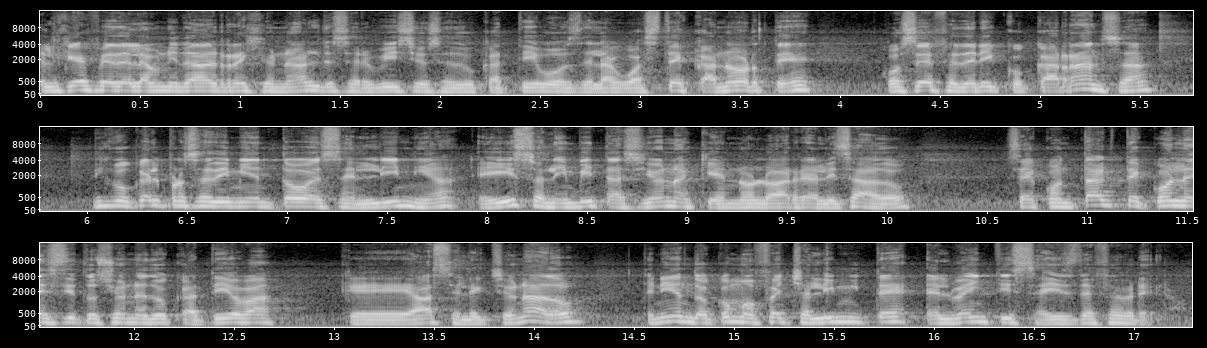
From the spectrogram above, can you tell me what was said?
El jefe de la Unidad Regional de Servicios Educativos de la Huasteca Norte, José Federico Carranza, dijo que el procedimiento es en línea e hizo la invitación a quien no lo ha realizado, se contacte con la institución educativa que ha seleccionado, teniendo como fecha límite el 26 de febrero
